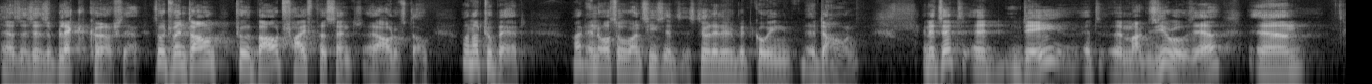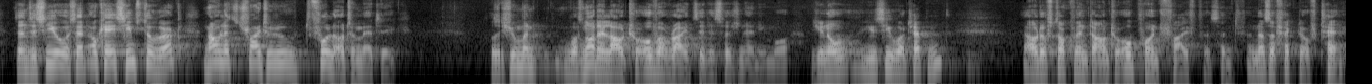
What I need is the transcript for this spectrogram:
uh, there's a black curve there. So it went down to about 5% uh, out of stock. Well, not too bad. Right? And also one sees it's still a little bit going uh, down. And at that uh, day, at mark zero there, um, Then the CEO said, okay, seems to work. Now let's try to do full automatic. So the human was not allowed to override the decision anymore. You know, you see what happened? Out of stock went down to 0.5%, another factor of 10.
